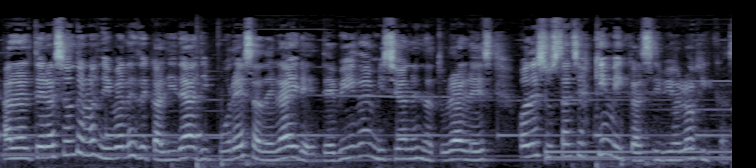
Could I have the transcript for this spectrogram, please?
a la alteración de los niveles de calidad y pureza del aire debido a emisiones naturales o de sustancias químicas y biológicas.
